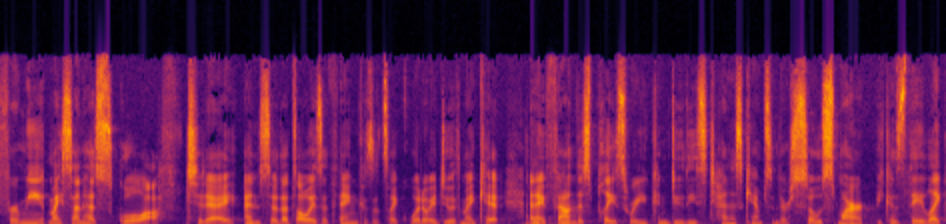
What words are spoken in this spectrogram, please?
for me, my son has school off today. And so that's always a thing because it's like, what do I do with my kid? And I found this place where you can do these tennis camps, and they're so smart because they like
